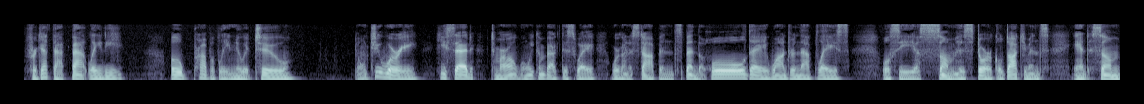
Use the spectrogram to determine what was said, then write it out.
Forget that bat lady. Oh, probably knew it too. Don't you worry, he said. Tomorrow, when we come back this way, we're going to stop and spend the whole day wandering that place. We'll see uh, some historical documents and some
